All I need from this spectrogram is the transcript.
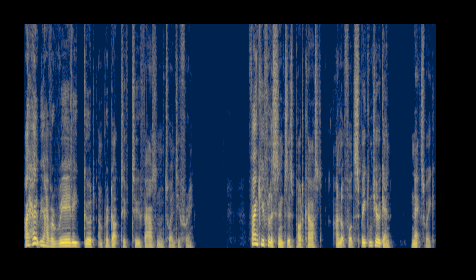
I hope you have a really good and productive 2023. Thank you for listening to this podcast and look forward to speaking to you again next week.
